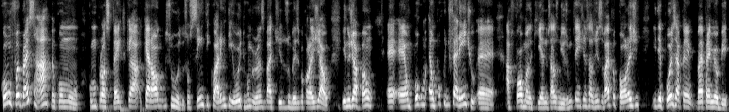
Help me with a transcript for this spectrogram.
como foi Bryce Harper como, como prospecto, que, que era algo absurdo. São 148 home runs batidos no beisebol colegial. E no Japão é, é, um, pouco, é um pouco diferente é, a forma que é nos Estados Unidos. Muita gente nos Estados Unidos vai para o college e depois vai para a MLB.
